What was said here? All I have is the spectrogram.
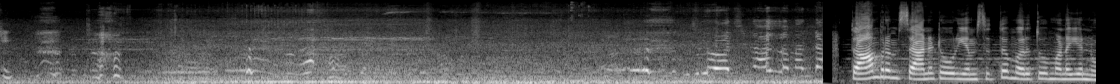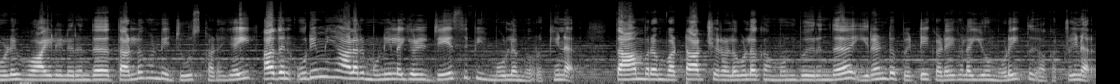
இப்படி தாம்பரம் சானிட்டோரியம் சித்த மருத்துவமனையின் நுழைவாயிலில் இருந்த தள்ளுவண்டி ஜூஸ் கடையை அதன் உரிமையாளர் முன்னிலையில் ஜேசிபி மூலம் நொறுக்கினர் தாம்பரம் வட்டாட்சியர் அலுவலகம் முன்பு இருந்த இரண்டு பெட்டி கடைகளையும் உடைத்து அகற்றினர்.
